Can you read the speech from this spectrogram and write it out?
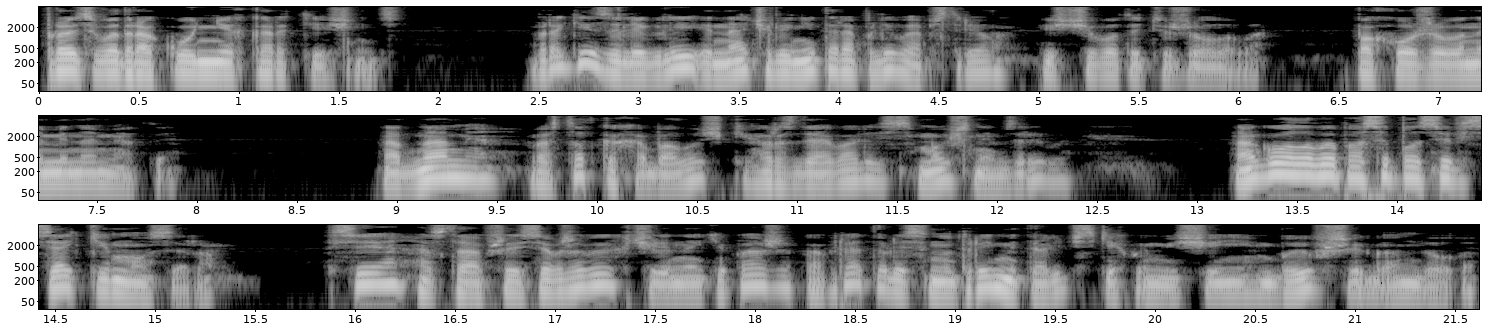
противодраконьих картечниц. Враги залегли и начали неторопливый обстрел из чего-то тяжелого, похожего на минометы. Над нами, в остатках оболочки, раздавались мощные взрывы, а головы посыпался всякий мусор. Все, оставшиеся в живых, члены экипажа попрятались внутри металлических помещений бывшей гондолы,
